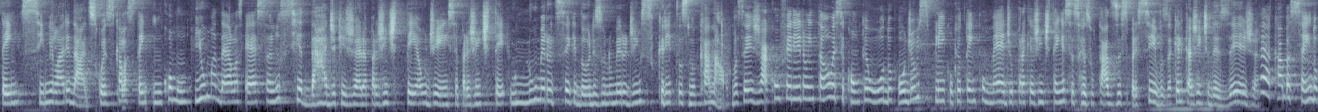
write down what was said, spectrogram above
têm similaridades, coisas que elas têm em comum. E uma delas é essa ansiedade que gera para a gente ter audiência, para a gente ter o número de seguidores, o número de inscritos inscritos no canal. Vocês já conferiram então esse conteúdo onde eu explico que o tempo médio para que a gente tenha esses resultados expressivos, aquele que a gente deseja, é, acaba sendo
